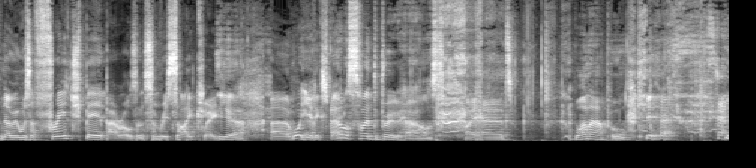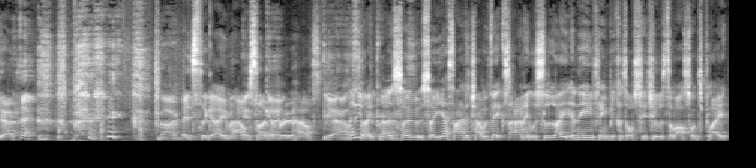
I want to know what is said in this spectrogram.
No, it was a fridge, beer barrels, and some recycling. Yeah. Uh, what Yeah. you'd expect. Outside the brew house, I had one apple. yeah. No. It's the game outside the, game. brew house. Yeah, outside Anyway, the brew uh, so so yes, I had a chat with Vix, and it was late in the evening because obviously she was the last one to play.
